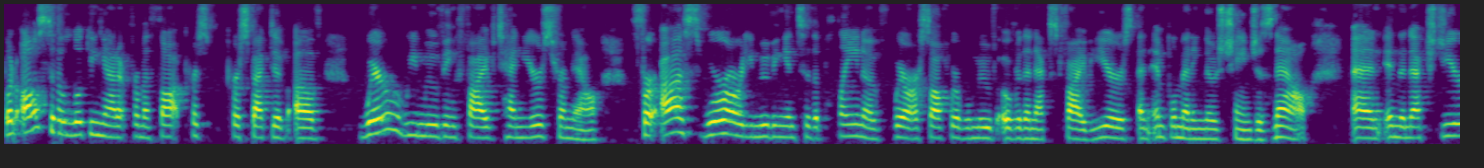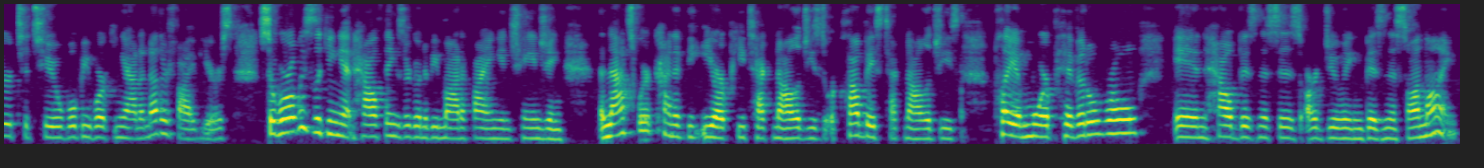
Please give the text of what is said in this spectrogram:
but also looking at it from a thought pers- perspective of where are we moving five, ten years from now? For us, we're already moving into the plane of where our software will move over the next five years and implementing those changes now. And in the next year to two, we'll be working out another five years. So we're always looking at how things are going to be modifying and changing. And that's where kind of the ERP technologies or cloud based technologies play a more pivotal role in how businesses are doing business online.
